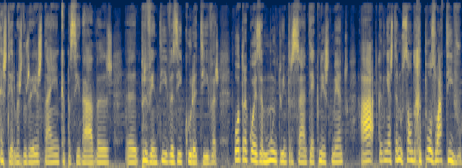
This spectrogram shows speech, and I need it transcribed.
as termas do Jerez têm capacidades uh, preventivas e curativas. Outra coisa muito interessante é que neste momento há um bocadinho esta noção de repouso ativo.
